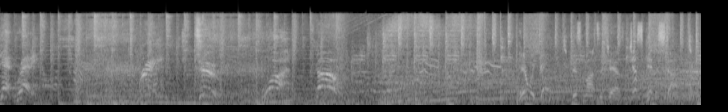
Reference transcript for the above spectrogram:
Get ready. Three, two, one, go! Here we go. This Monster Jam's just getting started.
